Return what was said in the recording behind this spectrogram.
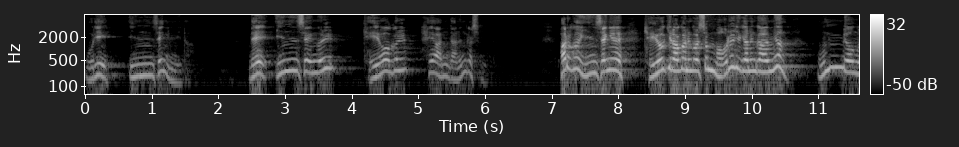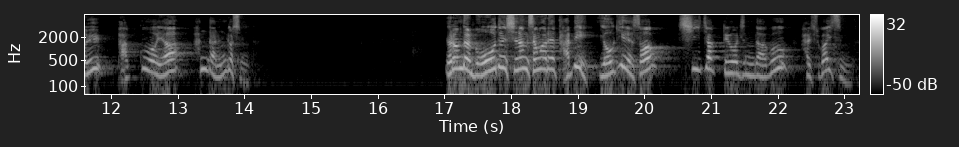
우리 인생입니다. 내 인생을 개혁을 해야 한다는 것입니다. 바로 그 인생의 개혁이라고 하는 것은 뭐를 얘기하는가 하면 운명을 바꾸어야 한다는 것입니다. 여러분들 모든 신앙생활의 답이 여기에서 시작되어진다고 할 수가 있습니다.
